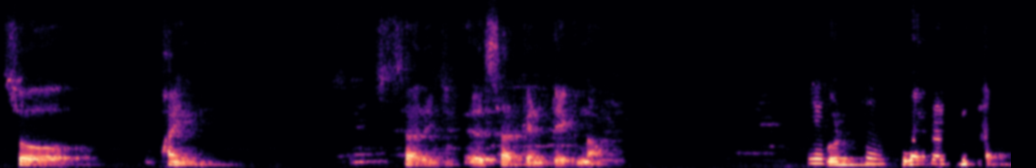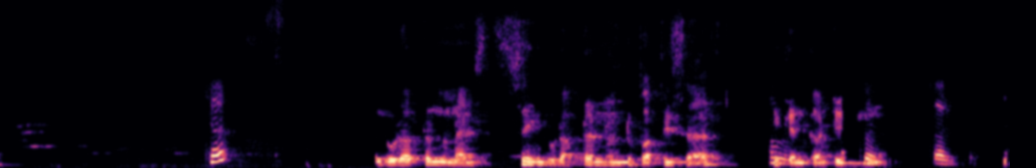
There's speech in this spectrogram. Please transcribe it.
So fine. Sir, is- uh, sir can take now. Yes, Good. sir. Good afternoon. Sir? Good afternoon. I'm saying good afternoon to Pati sir. He Oh, can continue. Sir, sorry, sir.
